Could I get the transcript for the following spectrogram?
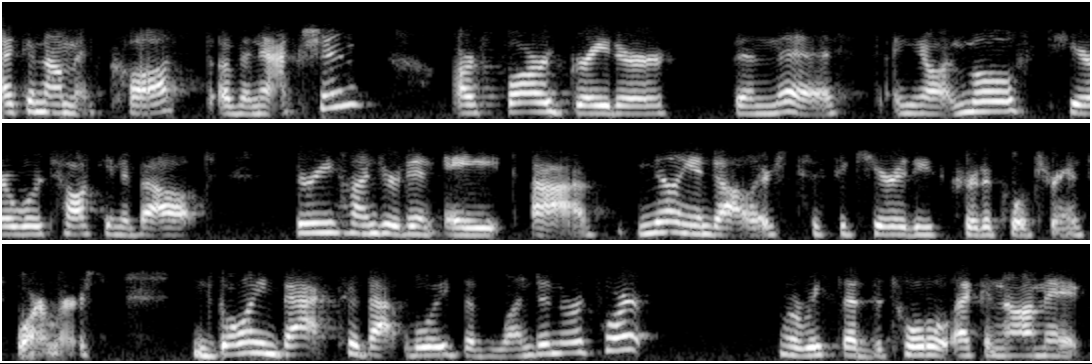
economic cost of inaction are far greater than this. You know, at most here we're talking about $308 uh, million to secure these critical transformers. Going back to that Lloyd's of London report, where we said the total economic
